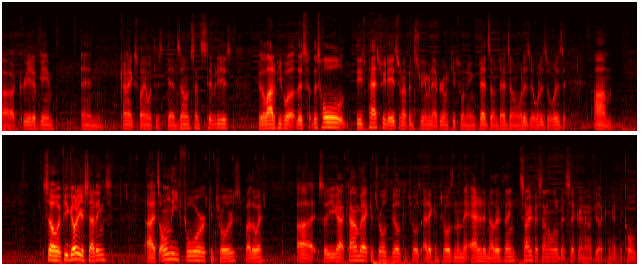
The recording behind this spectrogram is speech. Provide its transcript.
a creative game and kind of explain what this dead zone sensitivity is. Because a lot of people, this this whole these past few days when I've been streaming, everyone keeps wondering, dead zone, dead zone, what is it, what is it, what is it? Um, so if you go to your settings, uh, it's only for controllers, by the way. Uh, so you got combat controls, build controls, edit controls, and then they added another thing. Sorry if I sound a little bit sick right now. I feel like I'm getting a cold.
